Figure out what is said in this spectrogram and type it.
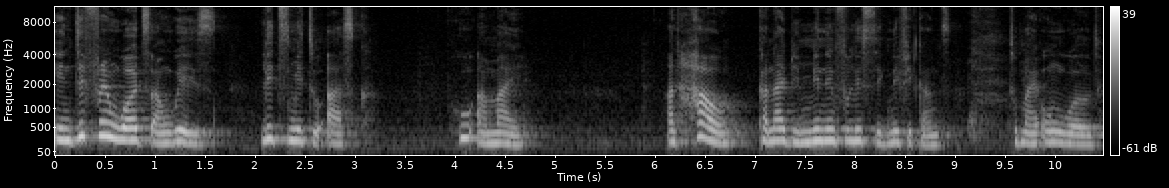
in different words and ways, leads me to ask, who am I? And how can I be meaningfully significant to my own world?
